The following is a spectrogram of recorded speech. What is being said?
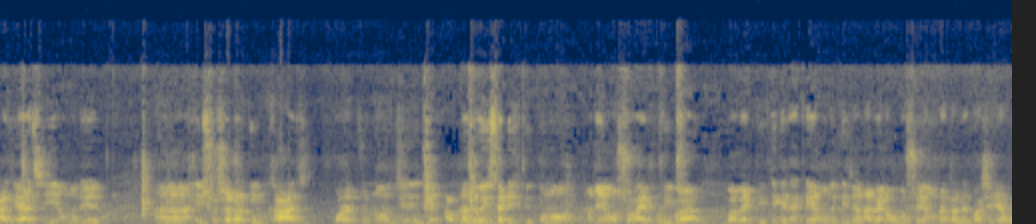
কাজে আছি আমাদের এই সোশ্যাল ওয়ার্কিং কাজ করার জন্য যে যে আপনাদের ওই সাইডে যদি কোনো মানে অসহায় পরিবার বা ব্যক্তি থেকে থাকে আমাদেরকে জানাবেন অবশ্যই আমরা তাদের পাশে যাব।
